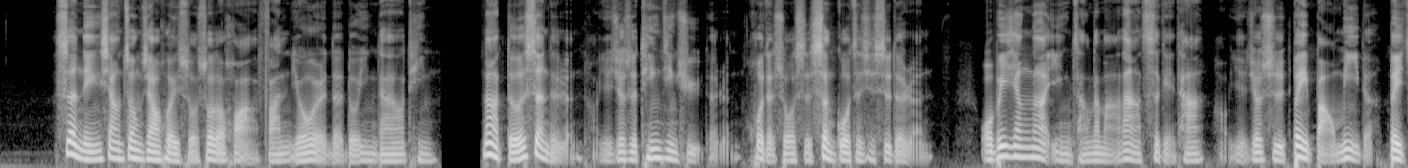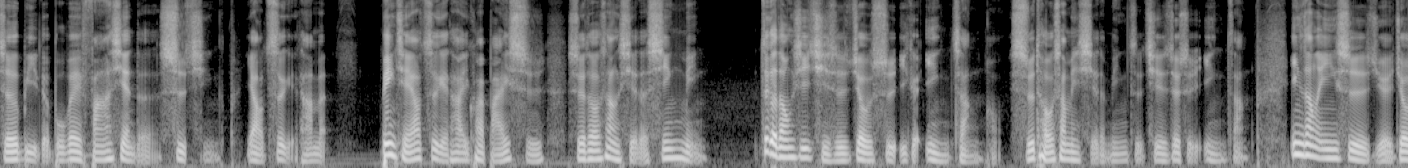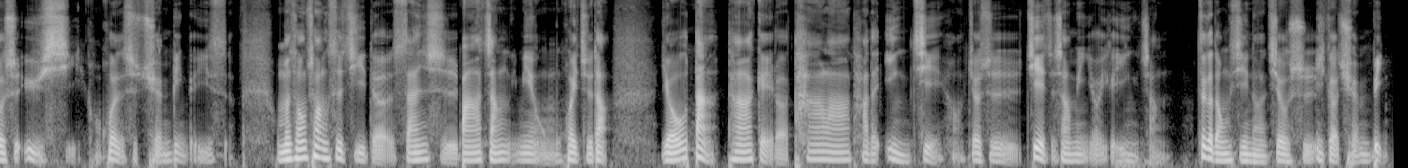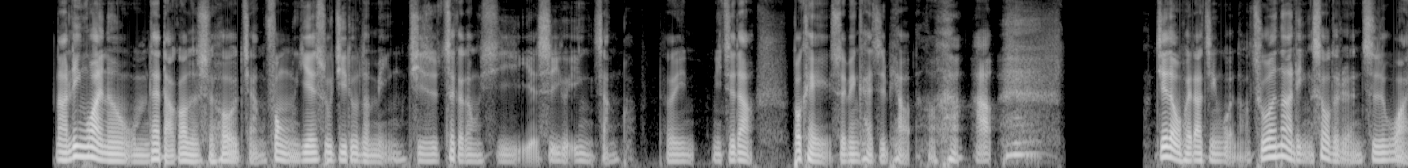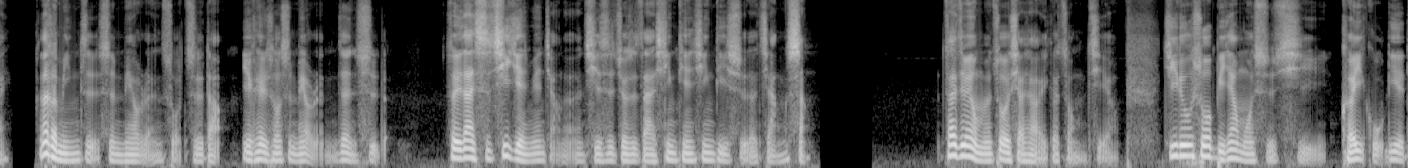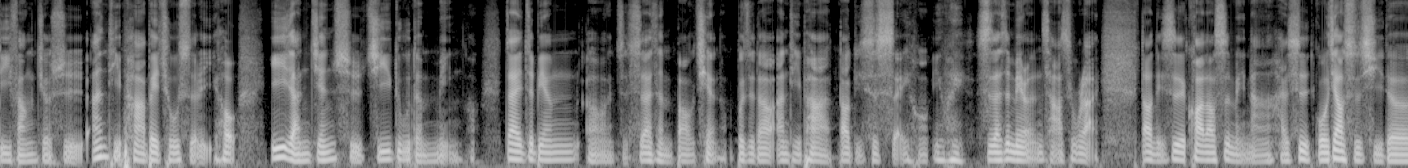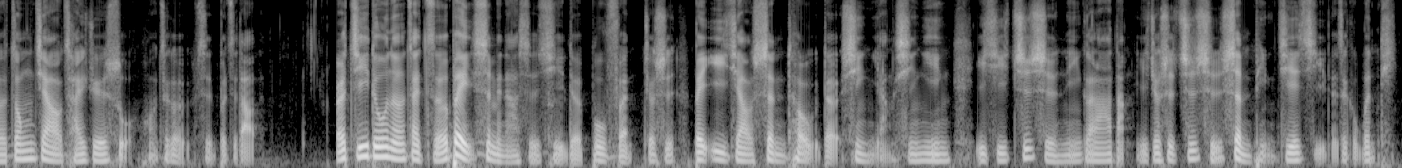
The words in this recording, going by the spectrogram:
圣灵向众教会所说的话，凡有耳的都应当要听。那得胜的人，也就是听进去的人，或者说是胜过这些事的人，我必将那隐藏的马纳赐给他，好，也就是被保密的、被遮蔽的、不被发现的事情，要赐给他们。并且要赐给他一块白石，石头上写的新名。这个东西其实就是一个印章，哈，石头上面写的名字其实就是印章。印章的音是，也就是玉玺，或者是权柄的意思。我们从创世纪的三十八章里面，我们会知道犹大他给了他拉他的印戒，哈，就是戒指上面有一个印章。这个东西呢，就是一个权柄。那另外呢，我们在祷告的时候讲奉耶稣基督的名，其实这个东西也是一个印章，所以你知道不可以随便开支票的。好，接着我回到经文啊，除了那领受的人之外，那个名字是没有人所知道，也可以说是没有人认识的。所以在十七节里面讲的，其实就是在新天新地时的奖赏。在这边，我们做小小一个总结哦。基督说，比较摩时期可以鼓励的地方，就是安提帕被处死了以后，依然坚持基督的名在这边，呃，实在是很抱歉，不知道安提帕到底是谁哈，因为实在是没有人查出来，到底是跨到士美拿还是国教时期的宗教裁决所哦，这个是不知道的。而基督呢，在责备士美拿时期的部分，就是被异教渗透的信仰新因，以及支持尼格拉党，也就是支持圣品阶级的这个问题。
